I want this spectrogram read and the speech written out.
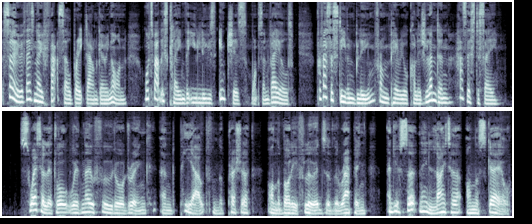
So, if there's no fat cell breakdown going on, what about this claim that you lose inches once unveiled? Professor Stephen Bloom from Imperial College London has this to say. Sweat a little with no food or drink and pee out from the pressure on the body fluids of the wrapping, and you're certainly lighter on the scale.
